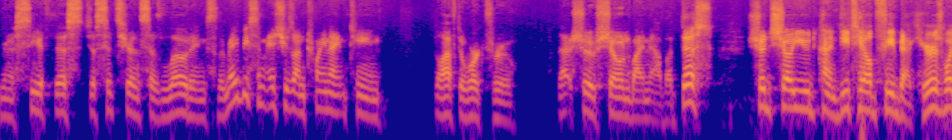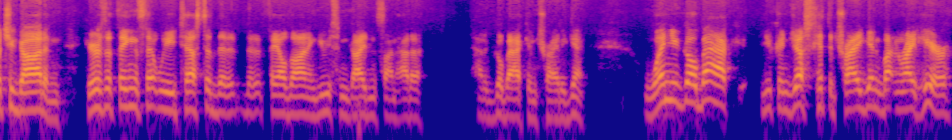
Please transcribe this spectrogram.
to see if this just sits here and says loading. So there may be some issues on 2019 you'll have to work through. That should have shown by now, but this should show you kind of detailed feedback. Here's what you got, and here's the things that we tested that it, that it failed on, and give you some guidance on how to, how to go back and try it again. When you go back, you can just hit the try again button right here,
